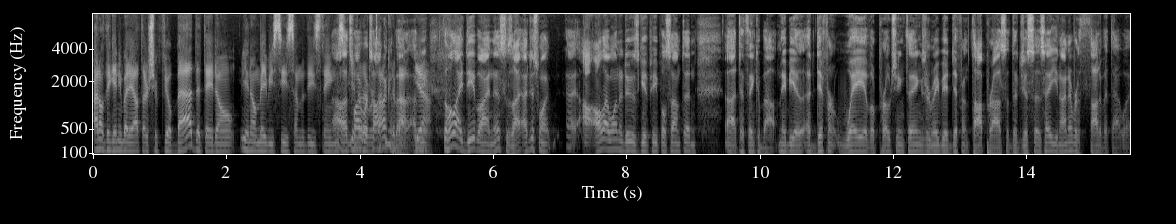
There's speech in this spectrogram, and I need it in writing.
I don't think anybody out there should feel bad that they don't, you know, maybe see some of these things. Oh, that's you why know, we're that talking, about, it. I yeah. mean, the whole idea behind this is I, I just want, uh, all I want to do is give people something uh, to think about, maybe a, a different way of approaching things or maybe a different thought process that just says, hey, you know, I never thought of it that way.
